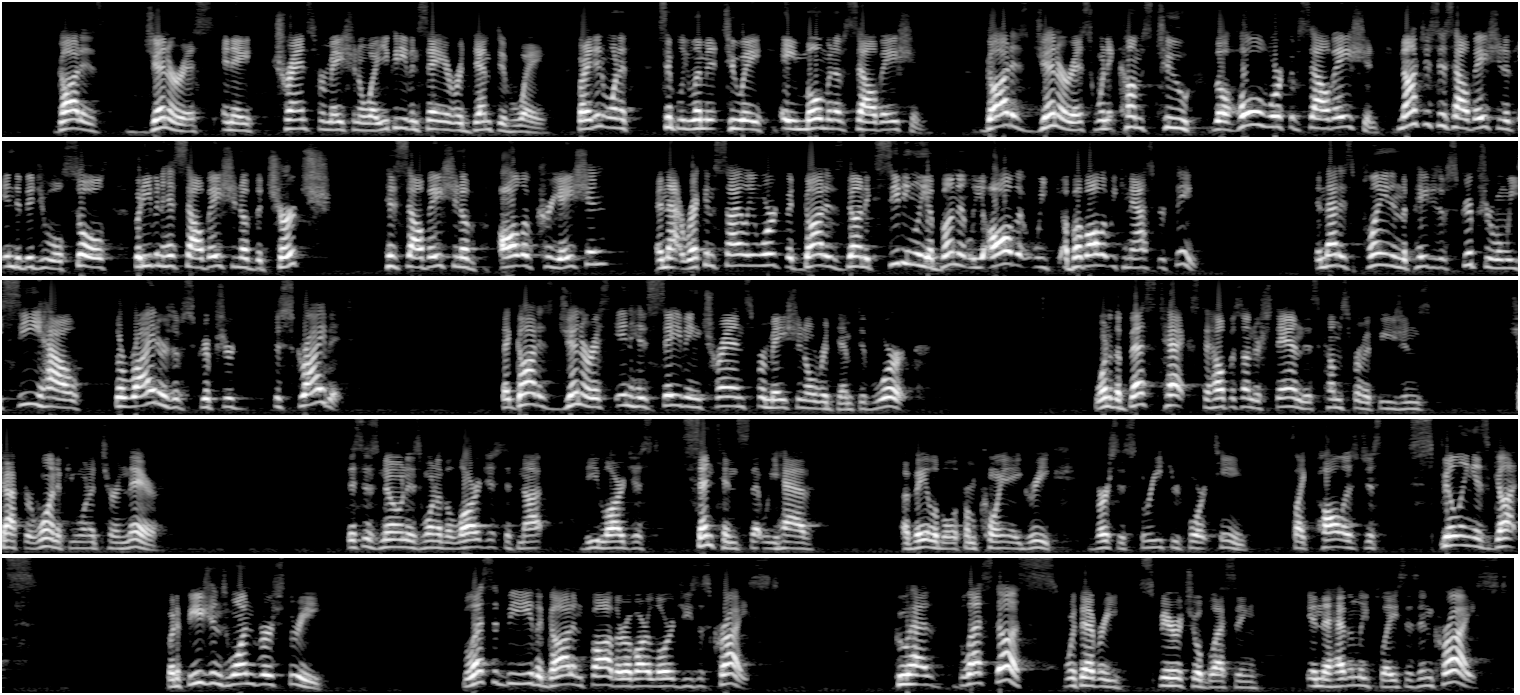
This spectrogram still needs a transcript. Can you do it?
God is generous in a transformational way. You could even say a redemptive way. But I didn't want to simply limit it to a, a moment of salvation. God is generous when it comes to the whole work of salvation. Not just his salvation of individual souls, but even his salvation of the church, his salvation of all of creation, and that reconciling work that God has done exceedingly abundantly all that we, above all that we can ask or think. And that is plain in the pages of Scripture when we see how the writers of Scripture describe it. That God is generous in his saving, transformational, redemptive work. One of the best texts to help us understand this comes from Ephesians chapter 1, if you want to turn there. This is known as one of the largest, if not the largest, sentence that we have available from Koine Greek, verses 3 through 14. It's like Paul is just spilling his guts but Ephesians 1 verse 3 Blessed be the God and Father of our Lord Jesus Christ, who has blessed us with every spiritual blessing in the heavenly places in Christ.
